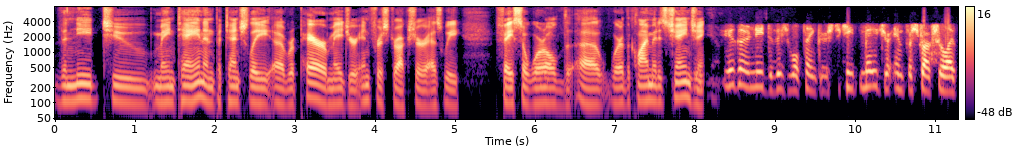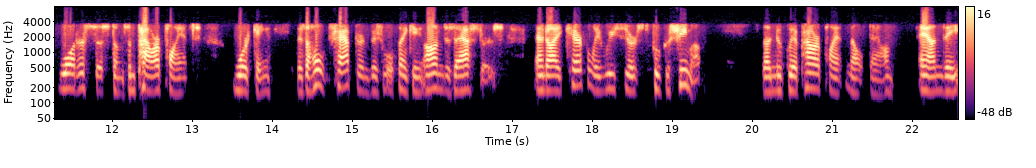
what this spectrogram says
the need to maintain and potentially uh, repair major infrastructure as we face a world uh, where the climate is changing? You're going to need the visual thinkers to keep major infrastructure like water systems and power plants working there's a whole chapter in visual thinking on disasters, and I carefully researched Fukushima, the nuclear power plant meltdown, and the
